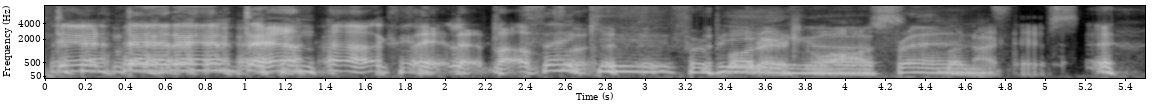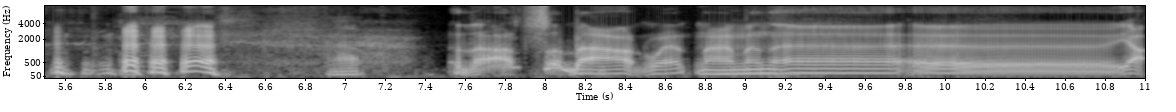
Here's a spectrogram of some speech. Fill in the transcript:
Dun, dun, dun, dun. Aktig eller et eller annet. Thank you for being a friend. Ja. That's about when Nei, men uh, uh, Ja,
